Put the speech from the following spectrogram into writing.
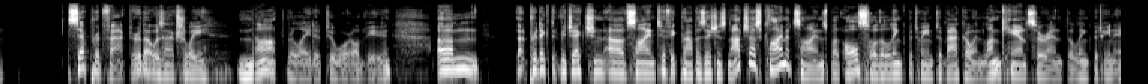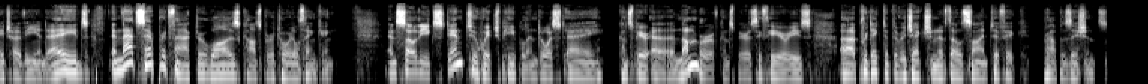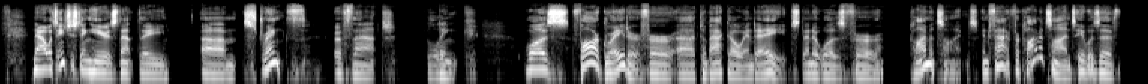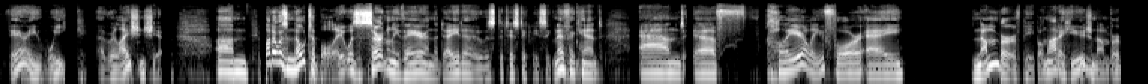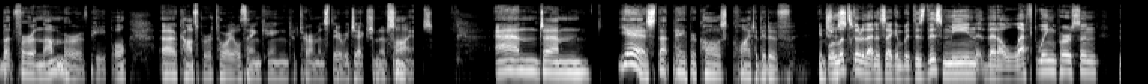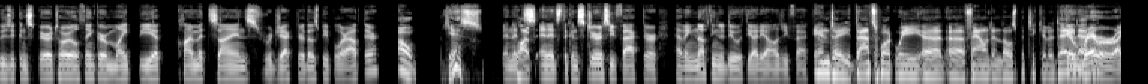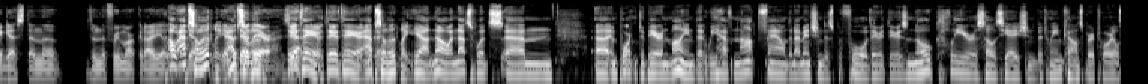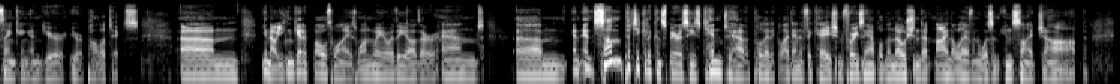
separate factor that was actually not related to worldview um, that predicted rejection of scientific propositions, not just climate science, but also the link between tobacco and lung cancer and the link between HIV and AIDS. And that separate factor was conspiratorial thinking. And so the extent to which people endorsed a a number of conspiracy theories uh, predicted the rejection of those scientific propositions. Now, what's interesting here is that the um, strength of that link was far greater for uh, tobacco and AIDS than it was for climate science. In fact, for climate science, it was a very weak uh, relationship. Um, but it was notable. It was certainly there in the data. It was statistically significant. And uh, f- clearly, for a number of people, not a huge number, but for a number of people, uh, conspiratorial thinking determines their rejection of science. And um, yes, that paper caused quite a bit of interest. Well, let's go to that in a second. But does this mean that a left wing person who's a conspiratorial thinker might be a climate science rejecter? Those people are out there. Oh, yes. And it's and it's the conspiracy factor having nothing to do with the ideology factor. Indeed, that's what we uh, uh, found in those particular data. They're rarer, I guess, than the than the free market ideology. Oh, absolutely, yeah, absolutely. But they're there. They're Yeah, there. They're there. Okay. Absolutely. Yeah. No, and that's what's um, uh, important to bear in mind that we have not found, and I mentioned this before. There, there is no clear association between conspiratorial thinking and your your politics. Um, you know, you can get it both ways, one way or the other, and. Um, and, and some particular conspiracies tend to have a political identification. For example, the notion that 9 11 was an inside job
